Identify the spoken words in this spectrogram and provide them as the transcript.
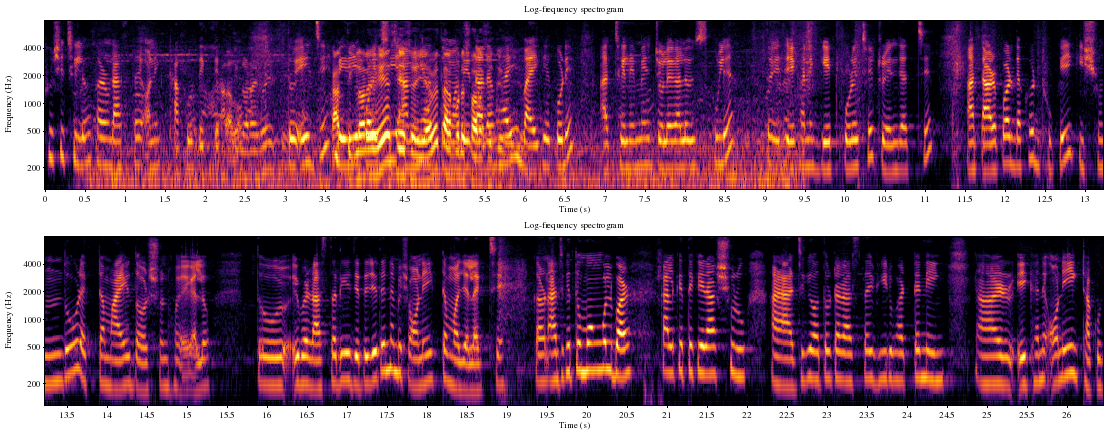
খুশি ছিল কারণ রাস্তায় অনেক ঠাকুর দেখতে পাবো। তো এই যে বেরিয়ে পড়েছি আমি হয়ে দাদা ভাই বাইকে করে আর ছেলে মেয়ে চলে গেল স্কুলে। তো এই যে এখানে গেট পড়েছে ট্রেন যাচ্ছে। আর তারপর দেখো ঢুকেই কি সুন্দর একটা মায়ের দর্শন হয়ে গেল। তো এবার রাস্তা দিয়ে যেতে যেতে না বেশ অনেকটা মজা লাগছে। কারণ আজকে তো মঙ্গলবার, কালকে থেকে রাস শুরু। আর আজকে অতটা রাস্তায় ভিড় ভাট্টা নেই। আর এখানে অনেক ঠাকুর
